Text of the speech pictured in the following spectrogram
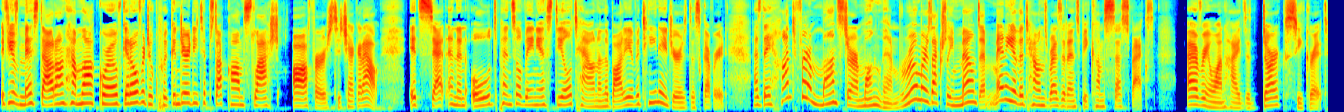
If you've missed out on Hemlock Grove, get over to quickanddirtytips.com slash offers to check it out. It's set in an old Pennsylvania steel town, and the body of a teenager is discovered. As they hunt for a monster among them, rumors actually mount, and many of the town's residents become suspects. Everyone hides a dark secret.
